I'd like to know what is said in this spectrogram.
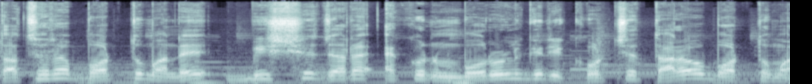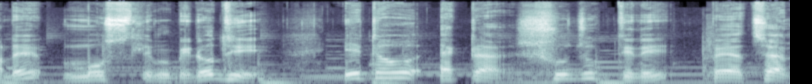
তাছাড়া বর্তমানে বিশ্বে যারা এখন মোরলগিরি করছে, তারাও বর্তমানে মুসলিম বিরোধী। এটাও একটা সুযোগ তিনি পেয়েছেন।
